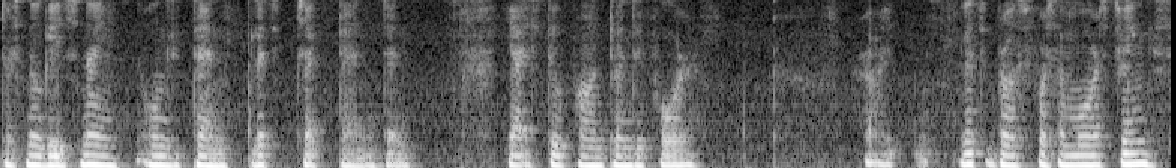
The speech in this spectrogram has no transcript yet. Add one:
there's no gauge 9 only 10 let's check 10 then. Yeah it's 2 pound 24 right. Let's browse for some more strings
